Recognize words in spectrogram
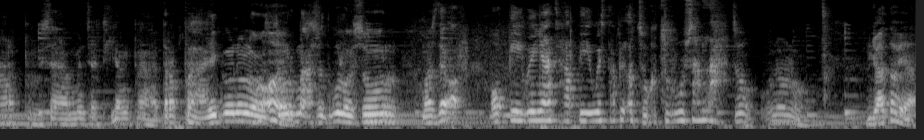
arep berusaha menjadi yang ba- terbaik ngono lho. Oh, sur iya. maksudku lho sur. Maksudnya o- oke kowe nyacati wis tapi ojo keterusan lah cuk ngono lho. Nggak tahu ya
